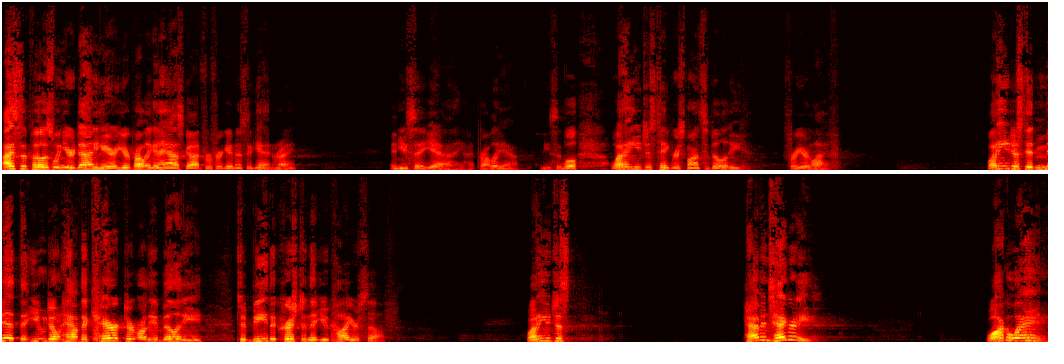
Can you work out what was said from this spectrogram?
I suppose when you're done here, you're probably going to ask God for forgiveness again, right? And you say, Yeah, I probably am. And he said, Well, why don't you just take responsibility for your life? Why don't you just admit that you don't have the character or the ability to be the Christian that you call yourself? Why don't you just have integrity? Walk away.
